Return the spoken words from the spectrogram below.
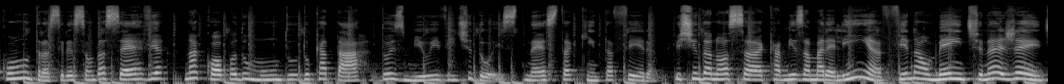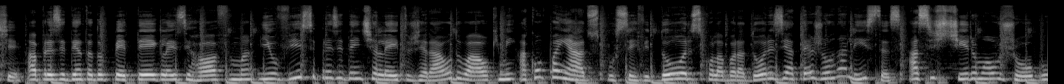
contra a seleção da Sérvia na Copa do Mundo do Catar 2022, nesta quinta-feira. Vestindo a nossa camisa amarelinha, finalmente, né, gente? A presidenta do PT, Gleisi Hoffmann, e o vice-presidente eleito Geraldo Alckmin acompanhados por servidores, colaboradores e até jornalistas, assistiram ao jogo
